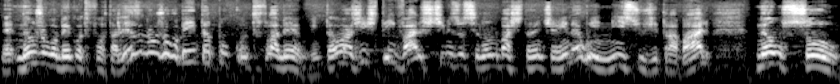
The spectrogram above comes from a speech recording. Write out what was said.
Né? Não jogou bem contra o Fortaleza, não jogou bem tampouco contra o Flamengo. Então a gente tem vários times oscilando bastante ainda. É um início de trabalho. Não sou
